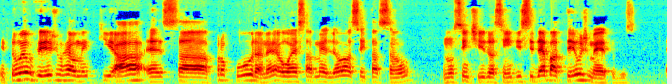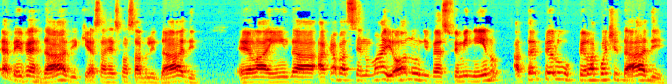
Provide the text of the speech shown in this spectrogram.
Então eu vejo realmente que há essa procura, né, ou essa melhor aceitação no sentido assim de se debater os métodos. É bem verdade que essa responsabilidade ela ainda acaba sendo maior no universo feminino, até pelo, pela quantidade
